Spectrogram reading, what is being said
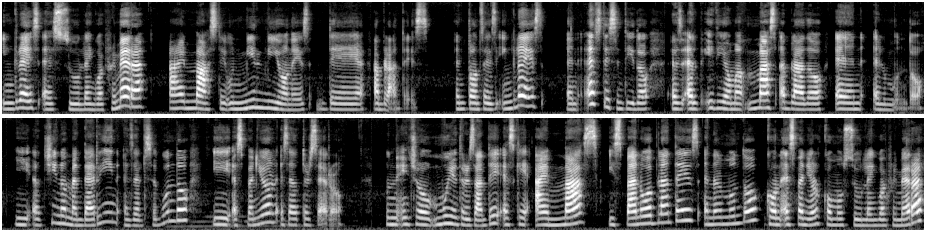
inglés es su lengua primera, hay más de un mil millones de hablantes. Entonces, inglés en este sentido es el idioma más hablado en el mundo. Y el chino mandarín es el segundo y español es el tercero. Un hecho muy interesante es que hay más hispanohablantes en el mundo con español como su lengua primera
